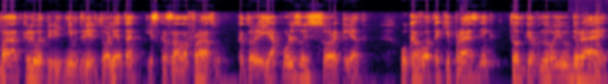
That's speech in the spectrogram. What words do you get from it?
Ба открыла перед ним дверь туалета и сказала фразу, которой я пользуюсь 40 лет. «У кого таки праздник, тот говно и убирает».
